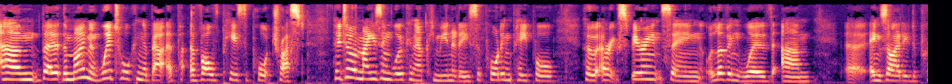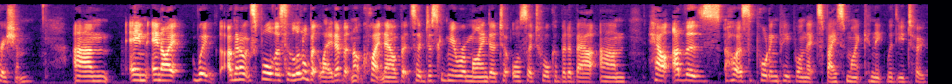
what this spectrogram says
Um, but at the moment, we're talking about Evolve Peer Support Trust, who do amazing work in our community, supporting people who are experiencing or living with um, uh, anxiety, depression. Um, and and I I'm going to explore this a little bit later, but not quite now. But so just give me a reminder to also talk a bit about um, how others who are supporting people in that space might connect with you too.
